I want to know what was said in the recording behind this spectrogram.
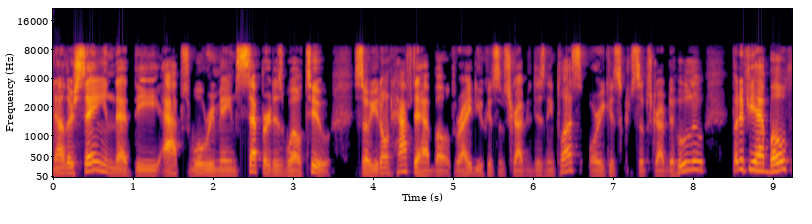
Now they're saying that the apps will remain separate as well too. So you don't have to have both, right? You could subscribe to Disney Plus or you could subscribe to Hulu, but if you have both,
